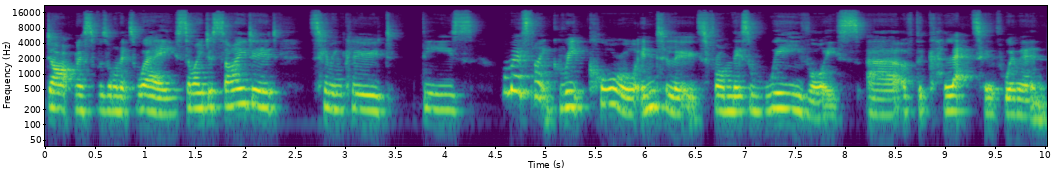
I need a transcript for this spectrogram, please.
darkness was on its way. So I decided to include these almost like Greek choral interludes from this we voice uh, of the collective women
